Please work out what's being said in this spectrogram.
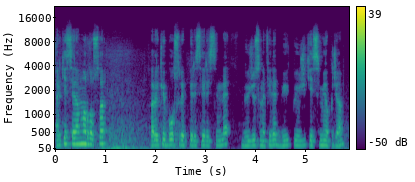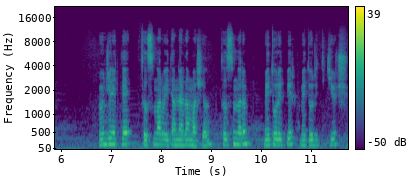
Herkese selamlar dostlar. Karaköy Boss Rapleri serisinde büyücü sınıfıyla büyük büyücü kesimi yapacağım. Öncelikle tılsımlar ve itemlerden başlayalım. Tılsımlarım Meteorit 1, Meteorit 2, 3,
